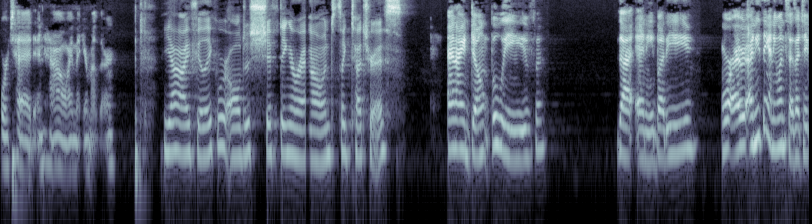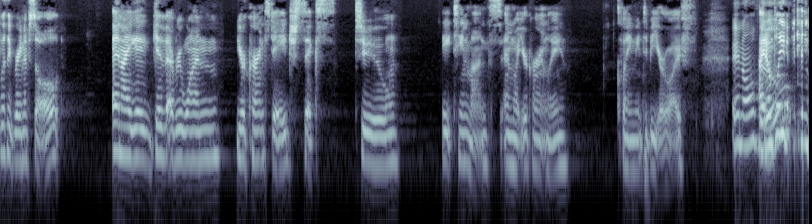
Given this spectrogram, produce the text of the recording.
for Ted and How I Met Your Mother. Yeah, I feel like we're all just shifting around. It's like Tetris. And I don't believe that anybody or anything anyone says, I take with a grain of salt. And I give everyone your current stage, six to 18 months, and what you're currently claiming to be your life. And although I don't believe anything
